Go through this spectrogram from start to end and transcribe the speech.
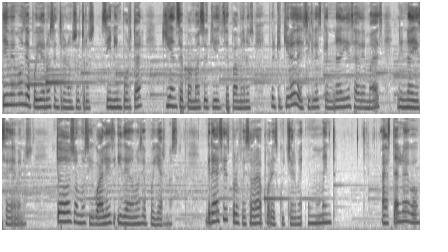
debemos de apoyarnos entre nosotros, sin importar quién sepa más o quién sepa menos, porque quiero decirles que nadie sabe más ni nadie sabe menos. Todos somos iguales y debemos de apoyarnos. Gracias profesora por escucharme un momento. Hasta luego.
